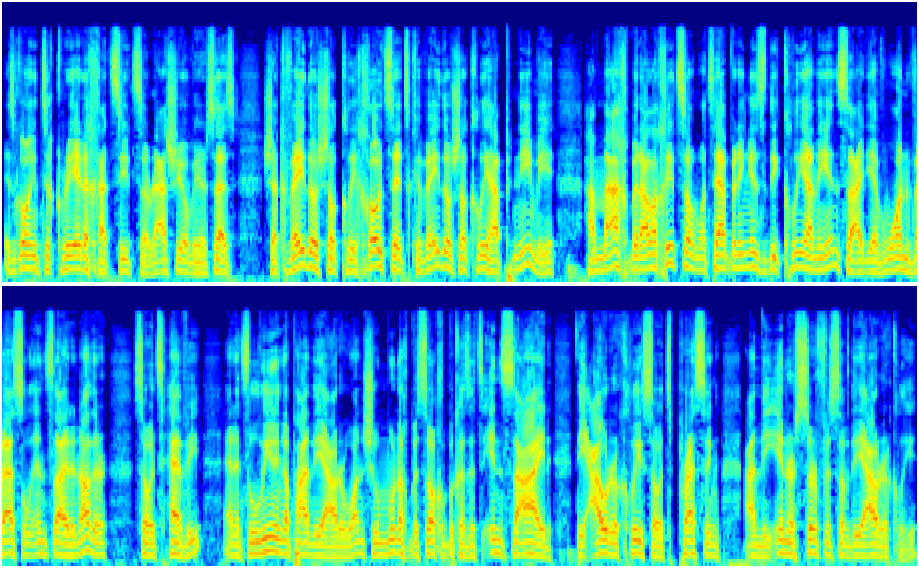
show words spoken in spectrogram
is going to create a chatzitza. Rashi over here says, "Shekvedo shel kli chotzetz, kvedo shel kli hapnimi hamach berachitzon." What's happening is the kli on the inside. You have one vessel inside another, so it's heavy and it's leaning upon the outer one, munach besocha, because it's inside the outer kli, so it's pressing on the inner surface of the outer kli.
